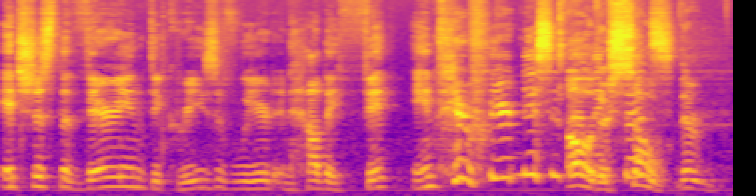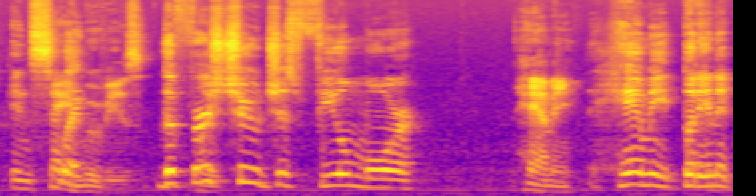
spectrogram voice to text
it's just the varying degrees of weird and how they fit in their weirdness oh, they're makes so they're insane Like- movies. the first two just feel more Hammy. hammy but in a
